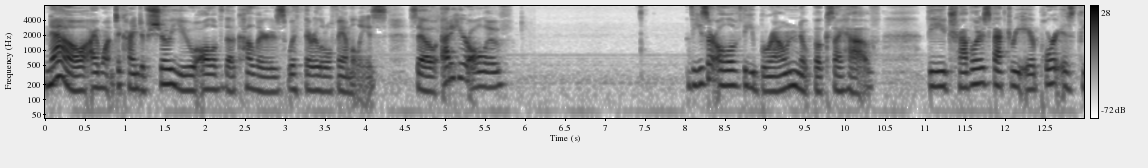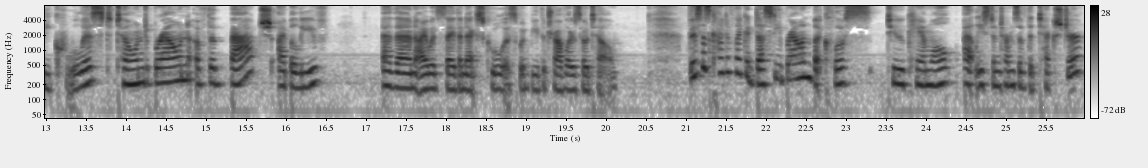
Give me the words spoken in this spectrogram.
Now I want to kind of show you all of the colors with their little families. So out of here, Olive. These are all of the brown notebooks I have. The Travelers Factory Airport is the coolest toned brown of the batch, I believe. And then I would say the next coolest would be the Travelers Hotel. This is kind of like a dusty brown, but close to camel, at least in terms of the texture.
